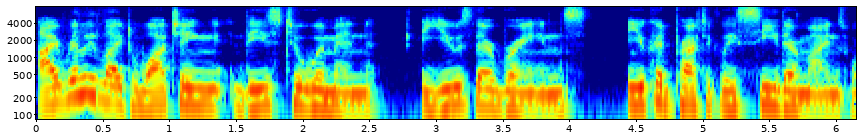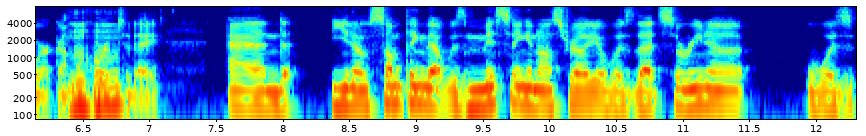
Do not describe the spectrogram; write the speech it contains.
I really liked watching these two women use their brains. You could practically see their minds work on the court mm-hmm. today. And, you know, something that was missing in Australia was that Serena was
